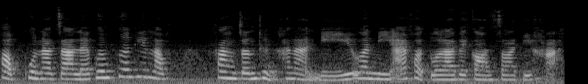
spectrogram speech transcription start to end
ขอบคุณอาจารย์และเพื่อนๆที่รับฟังจนถึงขนาดนี้ วันนี้ไอ้ขอตัวลาไปก่อน สวัสดีค่ะ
